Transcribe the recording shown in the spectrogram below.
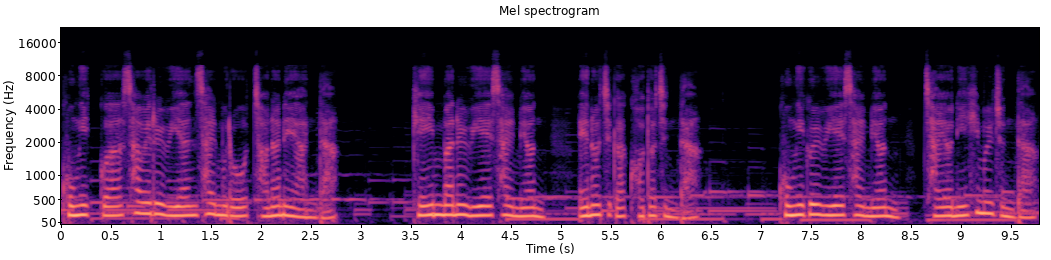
공익과 사회를 위한 삶으로 전환해야 한다. 개인만을 위해 살면 에너지가 걷어진다. 공익을 위해 살면 자연이 힘을 준다.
